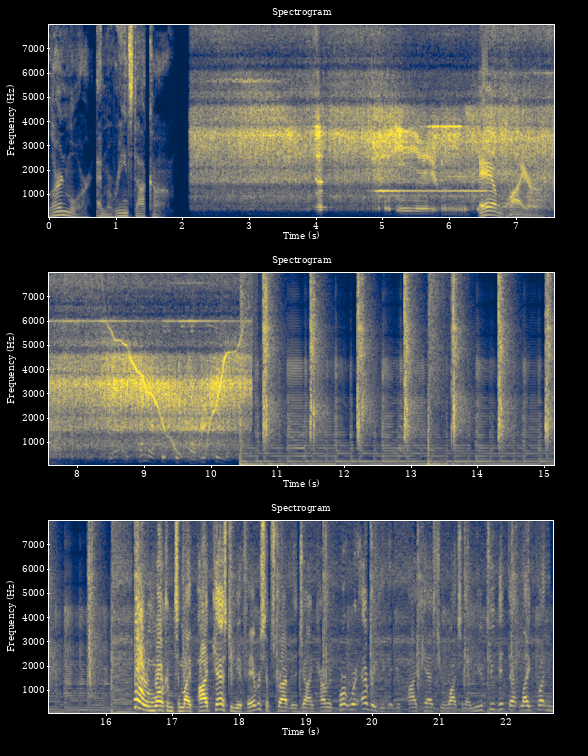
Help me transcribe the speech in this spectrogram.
Learn more at marines.com. Ampire. Hello and welcome to my podcast. Do me a favor, subscribe to the John Keim Report wherever you get your podcast. You're watching on YouTube. Hit that like button,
